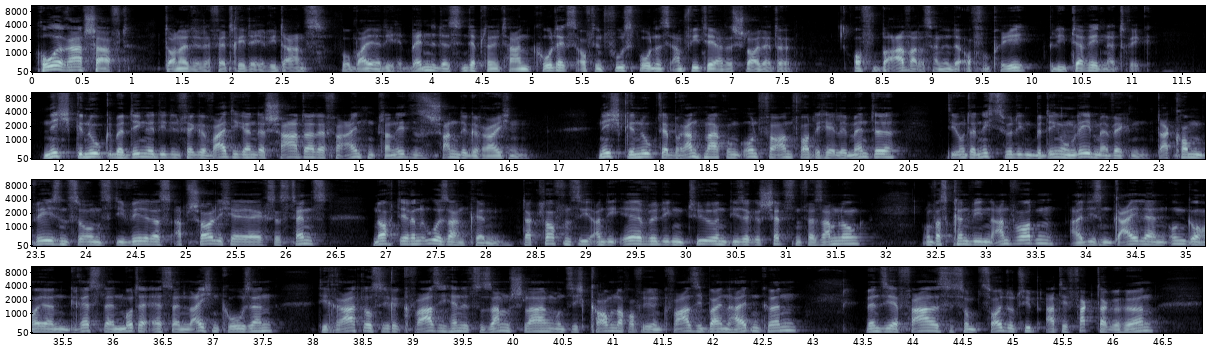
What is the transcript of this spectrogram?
Hohe Ratschaft, donnerte der Vertreter Iridans, wobei er die Bände des interplanetaren Kodex auf den Fußboden des Amphitheaters schleuderte. Offenbar war das einer der OVP beliebter Rednertrick. Nicht genug über Dinge, die den Vergewaltigern der Charta der Vereinten Planeten Schande gereichen. Nicht genug der Brandmarkung unverantwortlicher Elemente, die unter nichtswürdigen Bedingungen Leben erwecken. Da kommen Wesen zu uns, die weder das Abscheuliche ihrer Existenz noch deren Ursachen kennen. Da klopfen sie an die ehrwürdigen Türen dieser geschätzten Versammlung. Und was können wir ihnen antworten? All diesen Geilern, Ungeheuern, Grässlern, Mutteressern, Leichenkosern, die ratlos ihre Quasi-Hände zusammenschlagen und sich kaum noch auf ihren Quasi-Beinen halten können, wenn sie erfahren, dass sie zum Pseudotyp Artefakta gehören,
